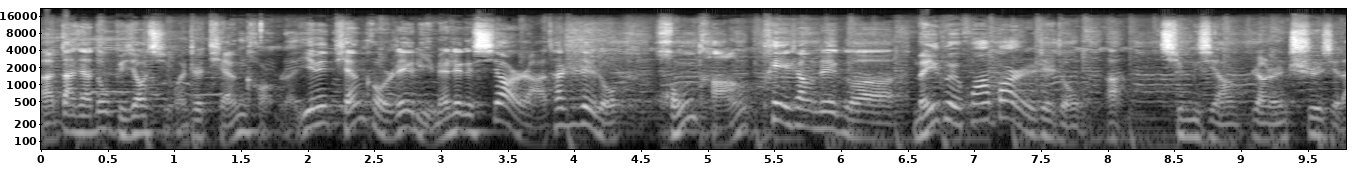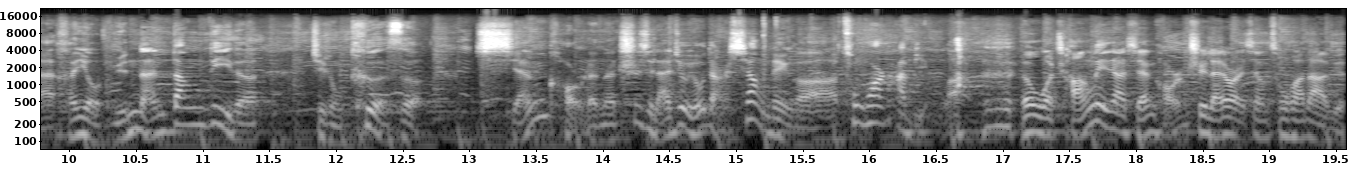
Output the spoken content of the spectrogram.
啊，大家都比较喜欢吃甜口的，因为甜口这个里面这个馅儿啊，它是这种红糖配上这个玫瑰花瓣的这种啊清香，让人吃起来很有云南当地的这种特色。咸口的呢，吃起来就有点像这个葱花大饼了。呃，我尝了一下咸口的，吃起来有点像葱花大饼，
